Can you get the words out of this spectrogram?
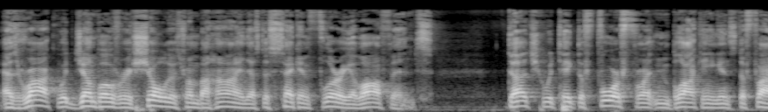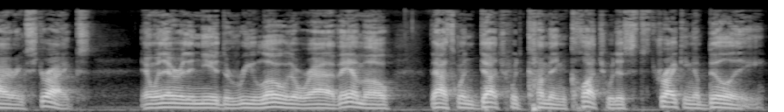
as Rock would jump over his shoulders from behind as the second flurry of offense. Dutch would take the forefront in blocking against the firing strikes, and whenever they needed to reload or were out of ammo, that's when Dutch would come in clutch with his striking ability.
